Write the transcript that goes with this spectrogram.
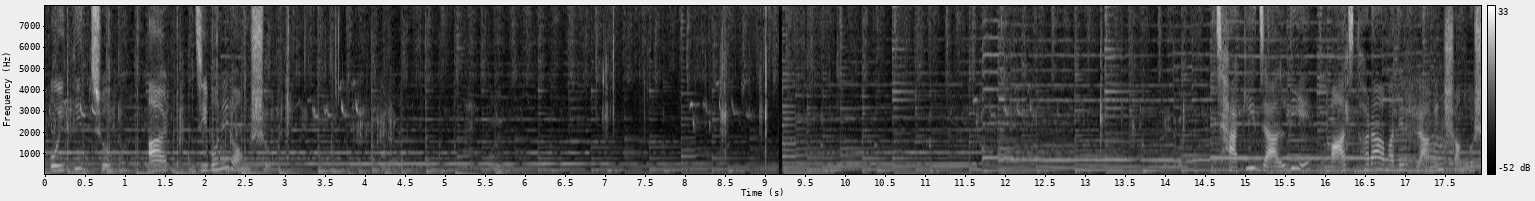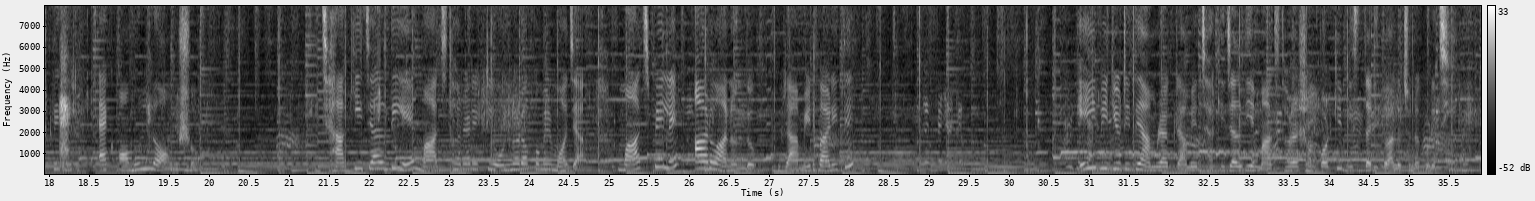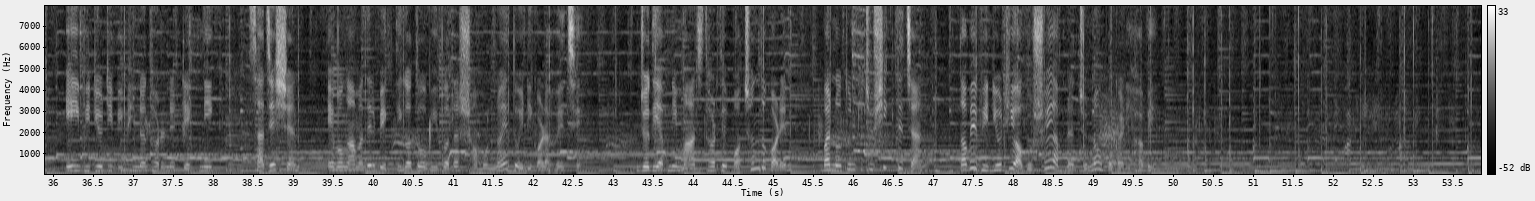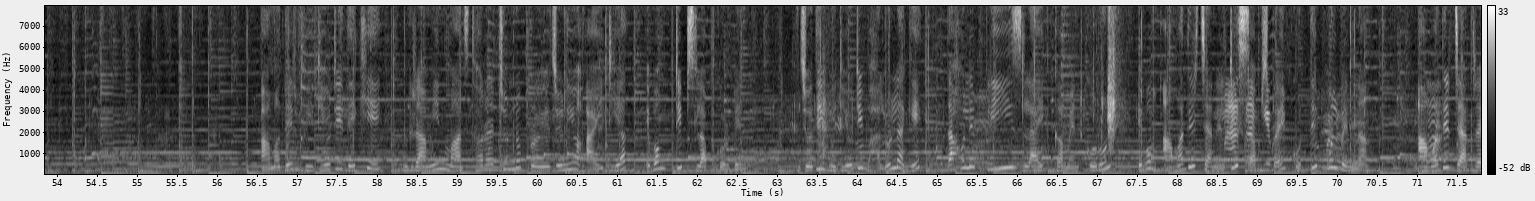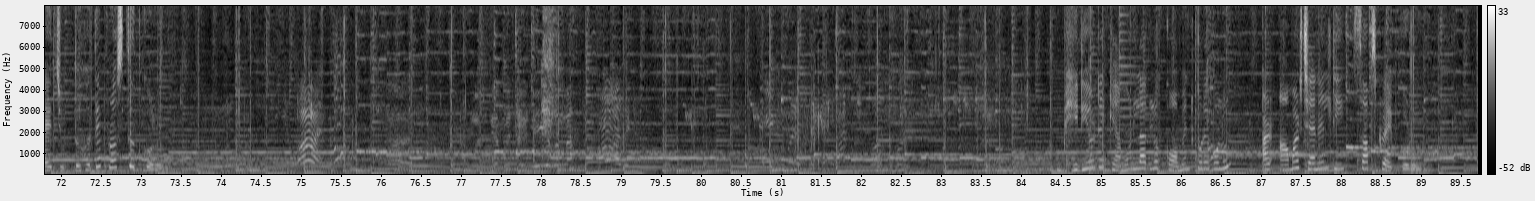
ঐতিহ্য আর জীবনের অংশ। ঝাঁকি জাল দিয়ে মাছ ধরা আমাদের গ্রামীণ সংস্কৃতির এক অমূল্য অংশ। ঝাঁকি জাল দিয়ে মাছ ধরার একটি অন্য রকমের মজা। মাছ পেলে আরও আনন্দ। গ্রামের বাড়িতে এই ভিডিওটিতে আমরা গ্রামের ঝাঁকি জাল দিয়ে মাছ ধরা সম্পর্কে বিস্তারিত আলোচনা করেছি। এই ভিডিওটি বিভিন্ন ধরনের টেকনিক সাজেশন এবং আমাদের ব্যক্তিগত অভিজ্ঞতার সমন্বয়ে তৈরি করা হয়েছে। যদি আপনি মাছ ধরতে পছন্দ করেন বা নতুন কিছু শিখতে চান, তবে ভিডিওটি অবশ্যই আপনার জন্য উপকারী হবে। আমাদের ভিডিওটি দেখে গ্রামীণ মাছ ধরার জন্য প্রয়োজনীয় আইডিয়া এবং টিপস লাভ করবেন। যদি ভিডিওটি ভালো লাগে তাহলে প্লিজ লাইক কমেন্ট করুন এবং আমাদের চ্যানেলটি সাবস্ক্রাইব করতে ভুলবেন না। আমাদের যাত্রায় যুক্ত হতে প্রস্তুত করুন। ভিডিওটা কেমন লাগল কমেন্ট করে বলুন আর আমার চ্যানেলটি সাবস্ক্রাইব করুন।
